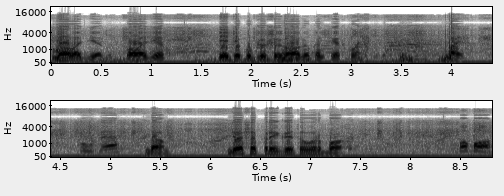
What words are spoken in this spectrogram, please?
Молодец, молодец. Я тебе куплю шоколадную конфетку. Дай. Да. Леша прыгает овербах. Баба.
